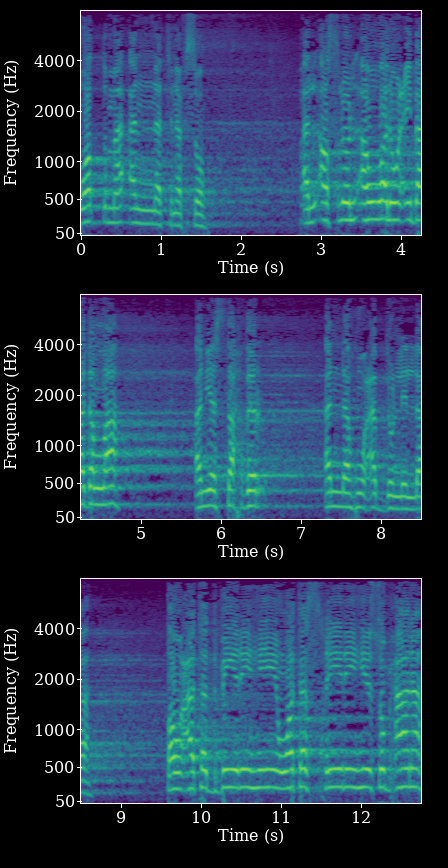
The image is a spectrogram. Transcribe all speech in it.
واطمأنت نفسه. الأصل الأول عباد الله أن يستحضر أنه عبد لله. طوع تدبيره وتسخيره سبحانه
